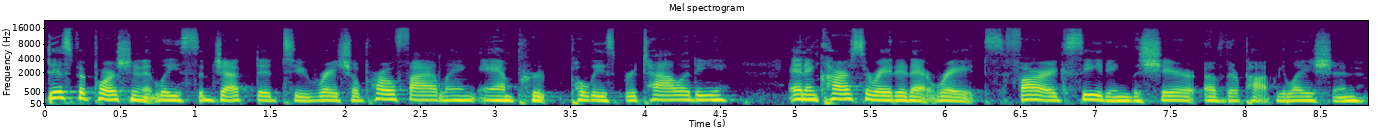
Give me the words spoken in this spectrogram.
disproportionately subjected to racial profiling and pr- police brutality, and incarcerated at rates far exceeding the share of their population.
